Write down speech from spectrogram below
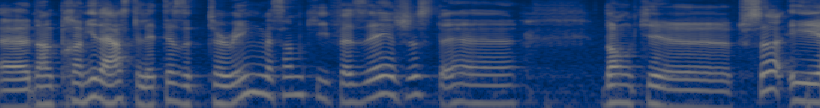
Euh, dans le premier, d'ailleurs, c'était le test de Turing, me semble, qu'il faisait juste. Euh, Donc, euh, tout ça. Et.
